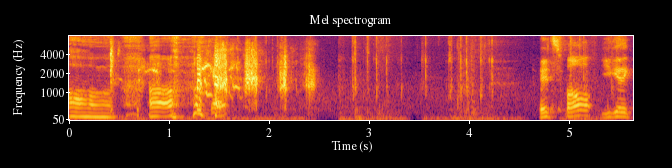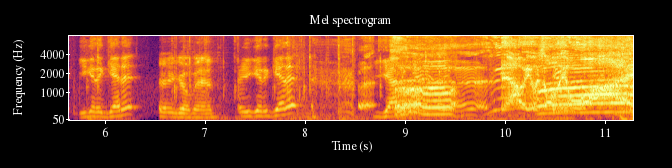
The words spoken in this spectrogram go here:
Oh. Oh. It's full. You gonna, you gonna get it? There you go, man. Are you gonna get it? You got it. no, he was only one.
